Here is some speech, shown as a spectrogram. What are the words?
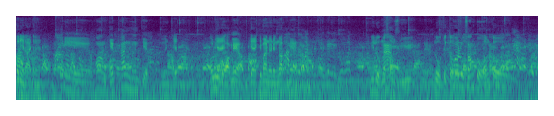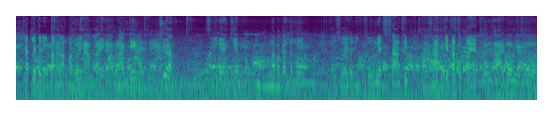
ตัวนี้ได้ตัวนี้ตัวนี้ห้องเจ็ดพันหมื่นเจ็ดหมื่นเจ็ดเอาลูกออกแล้วแกขึ้นมาหน่อยหนึงเนาะแม่นครับมีลูกมาสองสีลูกจักโตก็ลูกสองตัวสองโตชัดเลยตัวนี้บังบังบังเลเบื้อยงน้ำไต่น้ำลากเก่งเชื่องสีแดงเข้มรับประกันตำหนี้ สวยตัวนี้สูงเมตรสามสิบสามสิบเจ็ดสามสิบแปดเบื้งถ่ายเบื้งยังโลด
